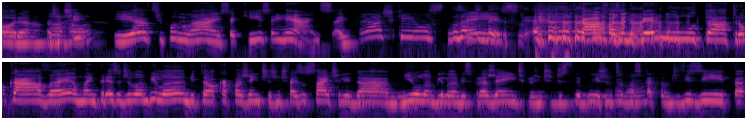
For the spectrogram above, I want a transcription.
hora. A uhum. gente ia, tipo, lá, ah, isso aqui, 100 reais. Aí, eu acho que uns 200 é desses. Ficava fazendo permuta, trocava. É uma empresa de lambi-lambi, troca com a gente. A gente faz o site, ele dá mil lambi-lambis pra gente, pra gente distribuir junto uhum. ao nosso cartão de visita.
